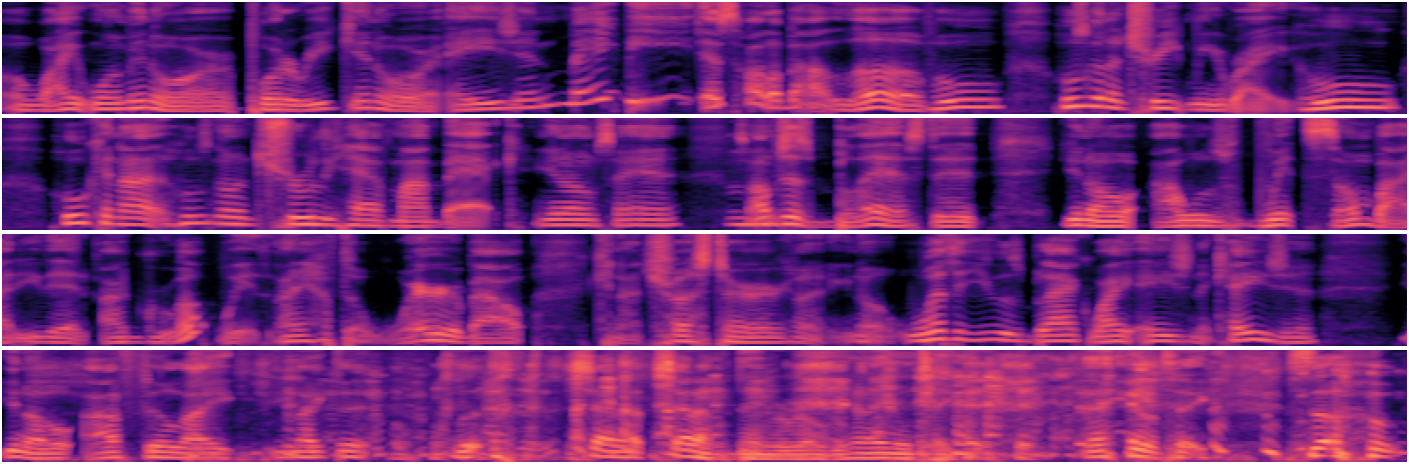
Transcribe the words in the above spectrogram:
a white woman or Puerto Rican or Asian? Maybe it's all about love. Who who's gonna treat me right? Who who can I? Who's gonna truly have my back? You know what I'm saying? So I'm mm-hmm. just blessed that you know I was with somebody that I grew up with. I didn't have to worry about can I trust her? Can I, you know whether you was black, white, Asian, or Caucasian. You know, I feel like you like that. Look, shout out, shout out to David Roby. I ain't gonna take it. I ain't gonna take it. So,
